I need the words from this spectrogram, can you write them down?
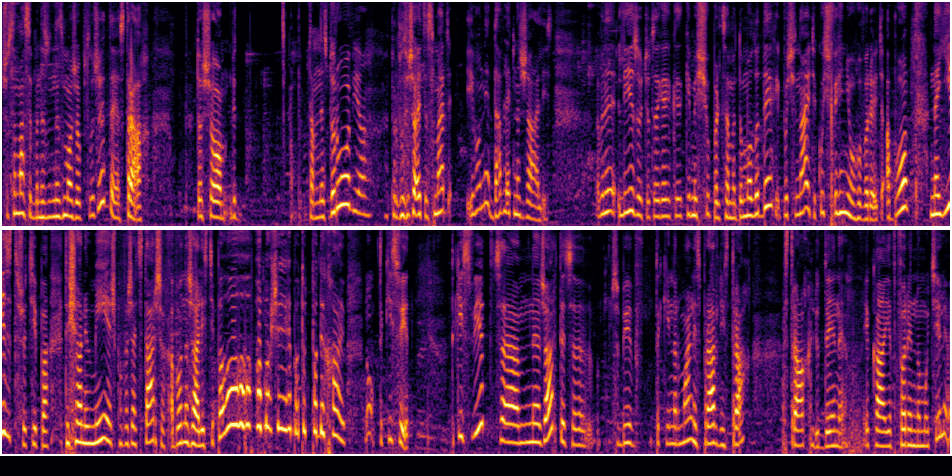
що сама себе не, не зможе обслужити, страх, то що від там нездоров'я, приближається смерть, і вони давлять на жалість. Вони лізуть от, як- якими щупальцями до молодих і починають якусь фігню говорити. Або наїзд, що типа ти що не вмієш поважати старших, або на жалість, типа о, поможи, бо тут подихаю. Ну, такий світ. Такий світ це не жарти, це собі такий нормальний справжній страх, страх людини, яка є в тваринному тілі.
